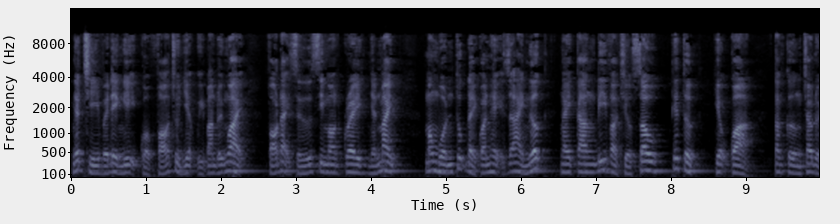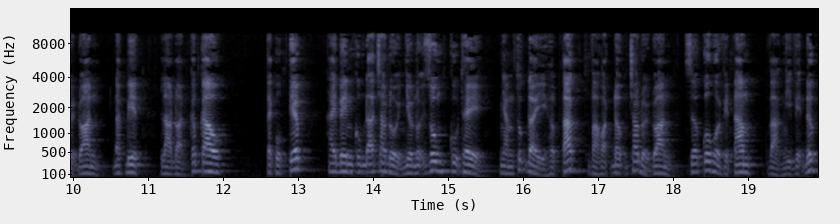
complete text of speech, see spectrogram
Nhất trí với đề nghị của Phó chủ nhiệm Ủy ban Đối ngoại, Phó đại sứ Simon Gray nhấn mạnh mong muốn thúc đẩy quan hệ giữa hai nước ngày càng đi vào chiều sâu, thiết thực, hiệu quả, tăng cường trao đổi đoàn, đặc biệt là đoàn cấp cao. Tại cuộc tiếp, hai bên cũng đã trao đổi nhiều nội dung cụ thể nhằm thúc đẩy hợp tác và hoạt động trao đổi đoàn giữa Quốc hội Việt Nam và Nghị viện Đức.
